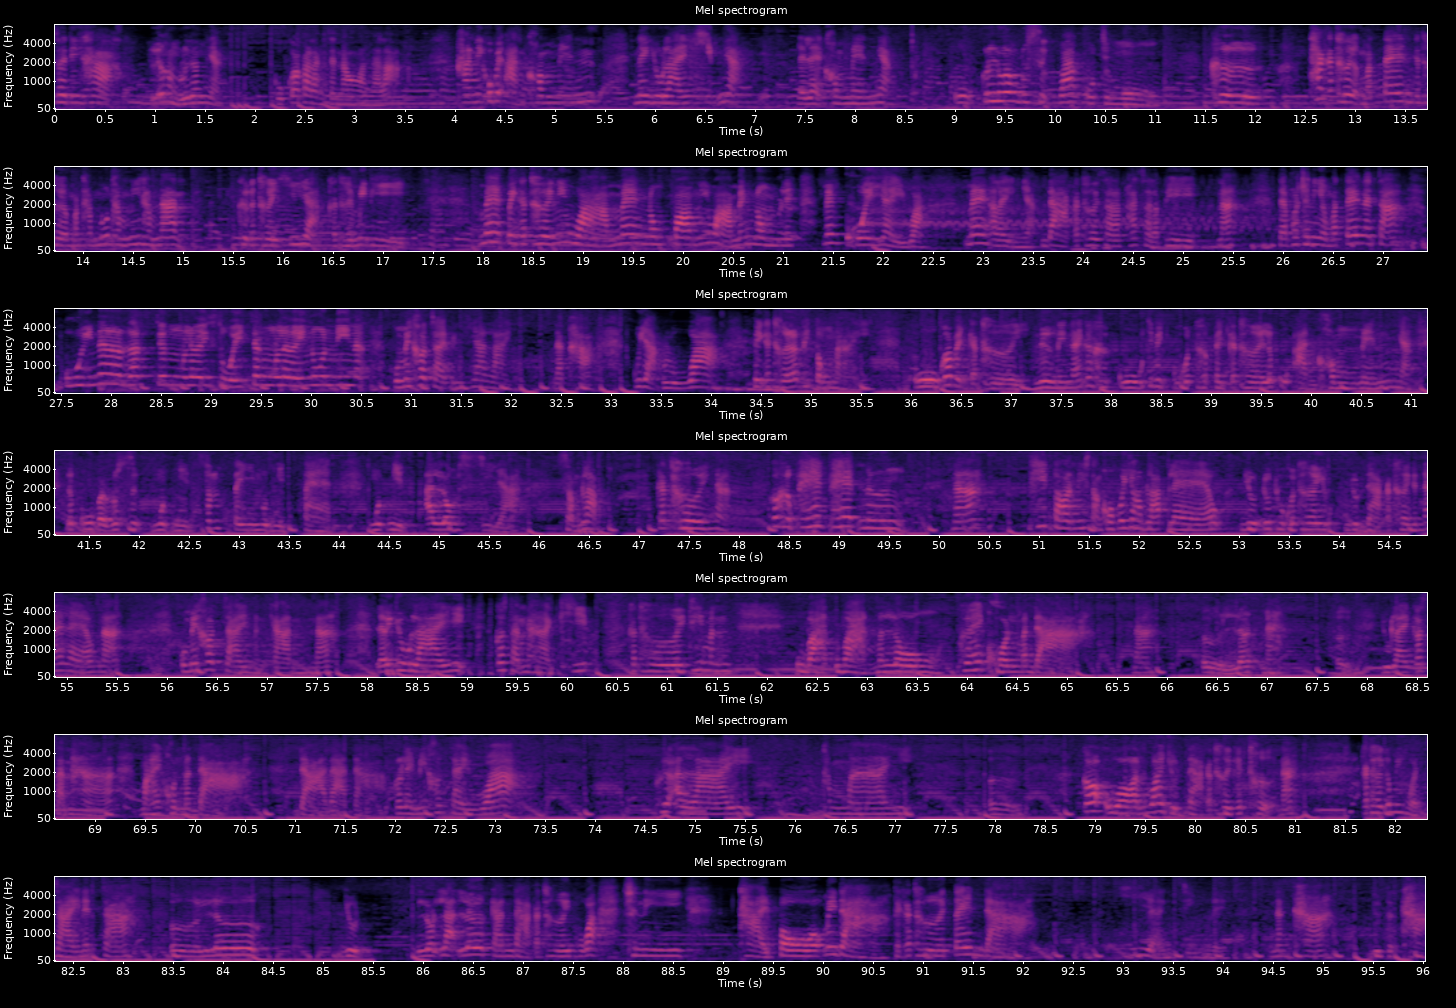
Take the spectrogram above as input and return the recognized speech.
สวัสดีค่ะ เรื่องของเรื่องเนี่ยกูก็กำลังจะนอนแล้วล่ะ ครั้งนี้กูไปอ่านคอมเมนต์ในยูไลฟ์คลิปเนี่ย หลาย ๆ คอมเมนต์เนี่ย กูก็ริ่มรู้สึกว่ากูจะงง คือถ้ากระเทยออกมาเต้นกระเทยออกมาทำนู่นทำนี่ทำนั่น คือกระเทยขี้อะกระเทยไม่ดี แม่งเป็นกระเทยนี่หว่า แม่งนมปลอมนี่หว่า แม่งนมเล็ก แม่งควยใหญ่หว่ะ แม่งอะไรอย่างเงี้ยด่ากระเทยสารพัดสารเพนะ แต่พอชะนีออกมาเต้นนะจ๊ะอุ้ยน่ารักจังเลยสวยจังเลยนู่นนี่นะกูไม่เข้าใจเป็นที่อะไรนะคะ กูอยากรู้ว่าเป็นกระเทยแล้วผิดตรงไหน กูก็เป็นกระเทยหนึ่งในนั้นก็คือกูที่เป็นกูกระเทยเป็นกระเทยแล้วกูอ่านคอมเมนต์ไงแล้วกูแบบรู้สึกหงุดหงิดสั้นตีหงุดหงิดแตกหงุดหงิดอารมณ์เสียสำหรับกระเทยน่ะก็คือเพศเพศหนึ่งนะ ที่ตอนนี้สังคมก็ยอมรับแล้ว หยุดดูถูกกระเทยหยุดด่ากระเทยกันได้แล้วนะ กูไม่เข้าใจเหมือนกันนะ แล้วยูไลท์ก็สรรหาคลิปกระเทยที่มันอุบาทอุบาทมาลง เพื่อให้คนมาด่านะ เออเลิศนะเออยูไลท์ก็สรรหามาให้คนมาด่า ด่าด่าด่าก็เลยไม่เข้าใจว่า เพื่ออะไรทำไม เออ ก็วอนว่าหยุดด่ากระเทยกันเถอะนะ กระเทยก็มีหัวใจนะจ๊ะ เออเลิก หยุดลดละเลิกการด่ากระเทย เพราะว่าชนีถ่ายโปไม่ด่า แต่กระเทยเต้นด่าเฮี้ยจริงๆเลยนะคะหยุดเถอะค่ะ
